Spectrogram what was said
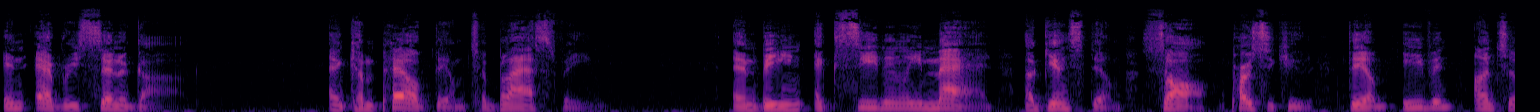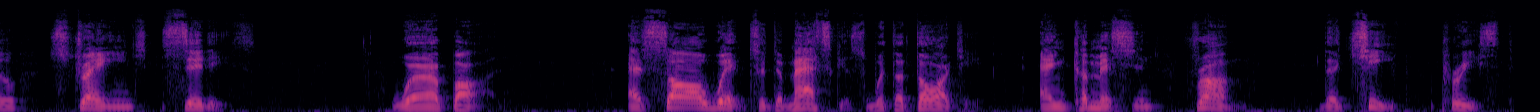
in every synagogue and compelled them to blaspheme. And being exceedingly mad against them, Saul persecuted them even unto strange cities. Whereupon, as Saul went to Damascus with authority and commission from the chief priest,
